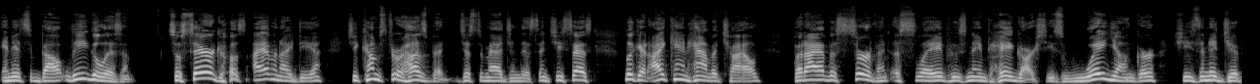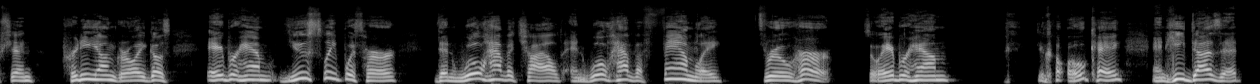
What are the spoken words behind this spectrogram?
and it's about legalism. So Sarah goes, I have an idea. She comes to her husband. Just imagine this. And she says, look at, I can't have a child. But I have a servant, a slave who's named Hagar. She's way younger. She's an Egyptian, pretty young girl. He goes, Abraham, you sleep with her, then we'll have a child and we'll have a family through her. So Abraham, you go, okay. And he does it.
